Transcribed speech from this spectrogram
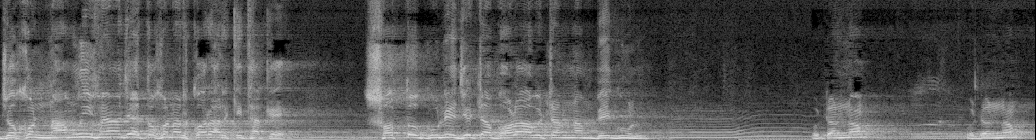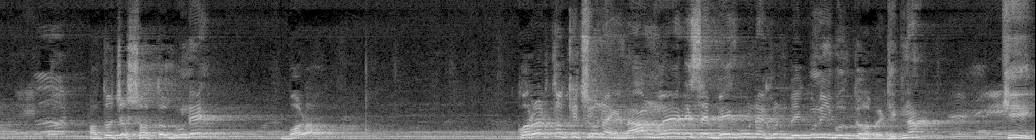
যখন নামই হয়ে যায়, তখন আর করার কি থাকে? শত গুণে যেটা বড়া, ওটার নাম বেগুন। ওটার নাম? ওটার নাম? অথচ শত গুণে বড়। করার তো কিছু নাই। নাম হয়ে গেছে বেগুন, এখন বেগুনই বলতে হবে, ঠিক না? কি?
